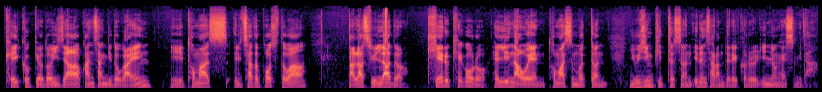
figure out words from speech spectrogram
퀘이크 교도이자 관상기도가인 이 토마스 리차드 포스터와 달라스 윌라드, 키에르케고르, 헨리 나우엔, 토마스 머턴, 유진 피터슨 이런 사람들의 글을 인용했습니다.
